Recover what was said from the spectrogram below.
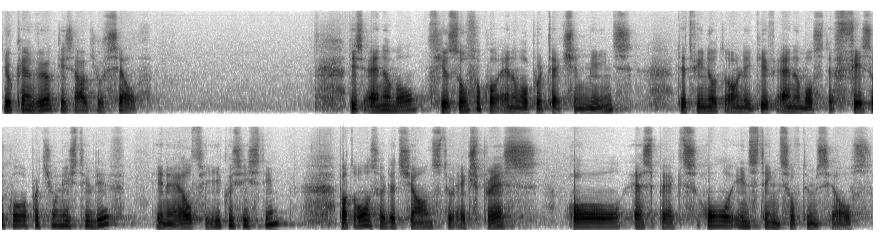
You can work this out yourself. This animal, theosophical animal protection means that we not only give animals the physical opportunities to live in a healthy ecosystem, but also the chance to express all aspects, all instincts of themselves,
